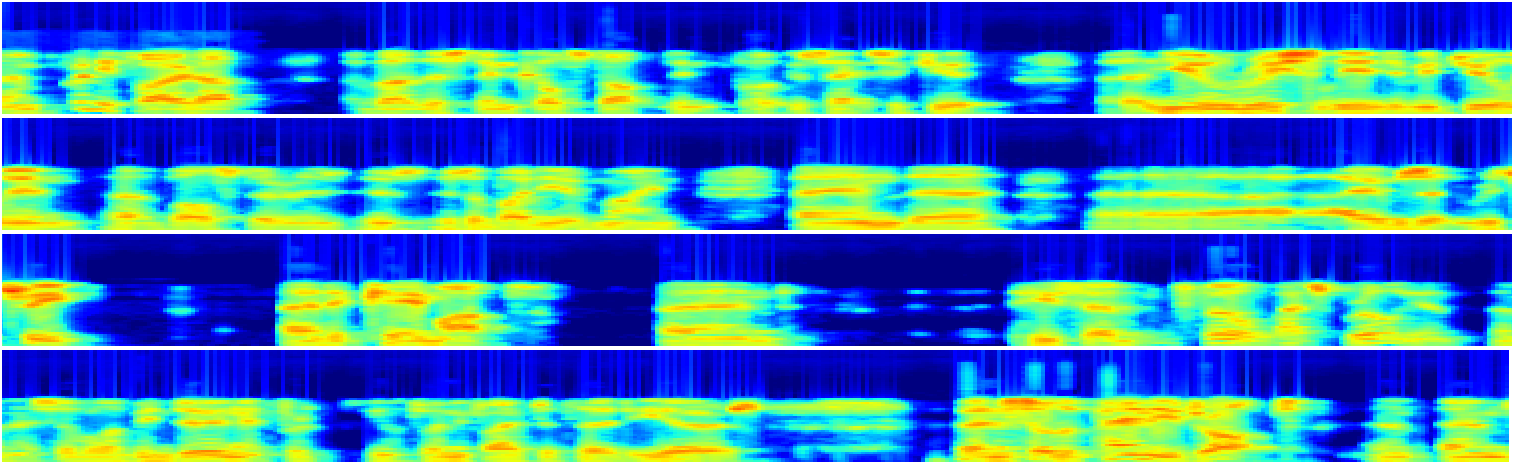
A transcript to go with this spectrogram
I'm pretty fired up about this thing called Stop, Think, Focus, Execute. Uh, you recently interviewed Julian uh, Bolster, who's, who's, a buddy of mine, and uh, uh, I was at a retreat, and it came up, and he said, "Phil, that's brilliant." And I said, "Well, I've been doing it for you know 25 to 30 years," and so the penny dropped, and, and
